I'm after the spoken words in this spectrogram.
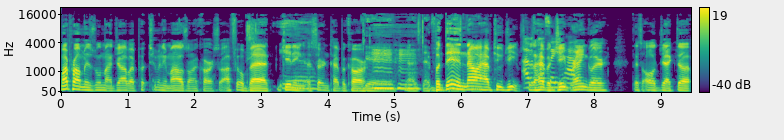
My problem is with my job, I put too many miles on a car, so I feel bad getting Yeah. a certain type of car. Yeah. Mm-hmm. That's definitely. But then now I have two Jeeps because was I, have a gonna say you Jeep have- Wrangler that's all jacked up.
